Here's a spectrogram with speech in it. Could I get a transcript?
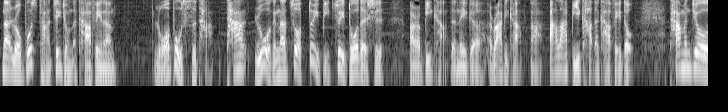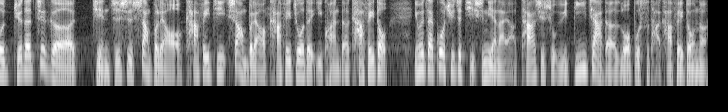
那 Robusta 这种的咖啡呢，罗布斯塔，他如果跟他做对比，最多的是阿拉比卡的那个 Arabica 啊，阿拉比卡的咖啡豆，他们就觉得这个。简直是上不了咖啡机、上不了咖啡桌的一款的咖啡豆，因为在过去这几十年来啊，它是属于低价的罗布斯塔咖啡豆呢，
